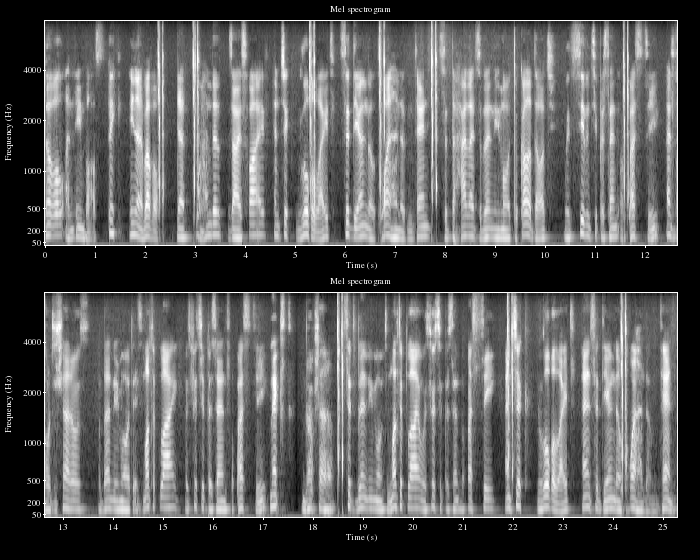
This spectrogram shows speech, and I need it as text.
bevel and emboss. Pick inner bevel, depth 200, size 5, and check global light. Set the angle to 110. Set the highlights blending mode to color dodge with 70% opacity. And for the shadows, the blending mode is multiply with 50% opacity. Next, drop shadow. Set blending mode to multiply with 50% opacity and check global light and set the angle to 110.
